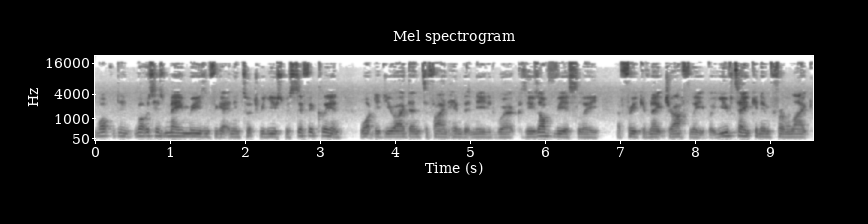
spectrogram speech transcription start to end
what did what was his main reason for getting in touch with you specifically, and what did you identify in him that needed work? Because he's obviously a freak of nature athlete, but you've taken him from like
